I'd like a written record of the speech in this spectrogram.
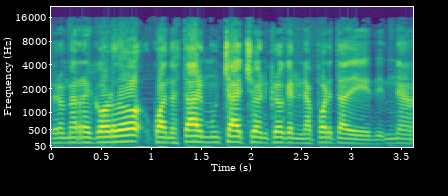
pero me recordó cuando estaba el muchacho, en, creo que en la puerta de, una,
